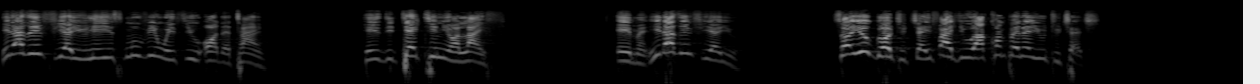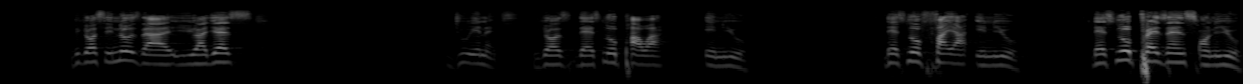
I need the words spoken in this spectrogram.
He doesn't fear you, he is moving with you all the time. He's dictating your life. Amen. He doesn't fear you. So you go to church. In fact, you accompany you to church because he knows that you are just doing it because there's no power in you. There's no fire in you. There's no presence on you.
